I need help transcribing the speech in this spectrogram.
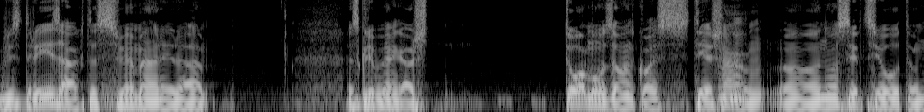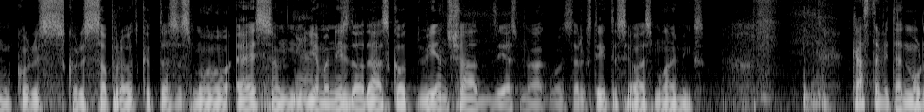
visdrīzāk tas vienmēr ir. Uh, es gribu vienkārši to mūziku, ko es tiešām mm -hmm. uh, no sirds jūtu, un kuras kur es saprotu, ka tas esmu es. Un, Jā. ja man izdodas kaut vienu šādu dziesmu nākamo sarakstīt, tas jau esmu laimīgs. Kas tevi tad mur,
